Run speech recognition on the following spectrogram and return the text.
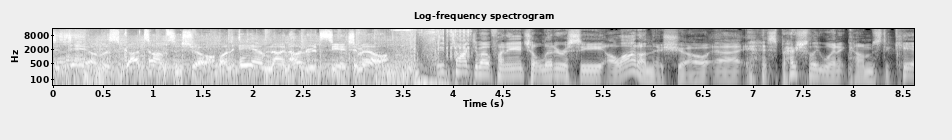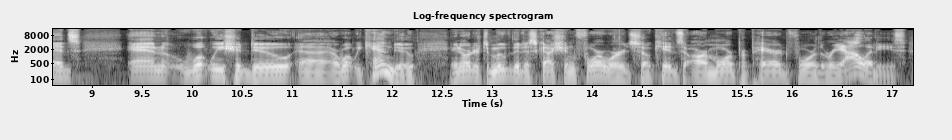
today on The Scott Thompson Show on AM 900 CHML. We've talked about financial literacy a lot on this show, uh, especially when it comes to kids and what we should do uh, or what we can do in order to move the discussion forward so kids are more prepared for the realities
